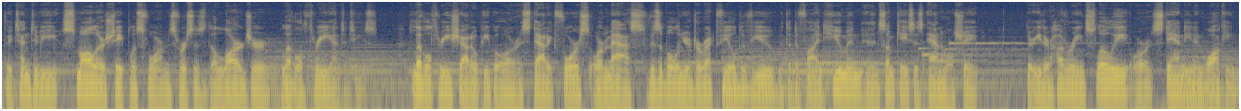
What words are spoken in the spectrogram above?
They tend to be smaller, shapeless forms versus the larger level 3 entities. Level 3 shadow people are a static force or mass visible in your direct field of view with a defined human and, in some cases, animal shape. They're either hovering slowly or standing and walking.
